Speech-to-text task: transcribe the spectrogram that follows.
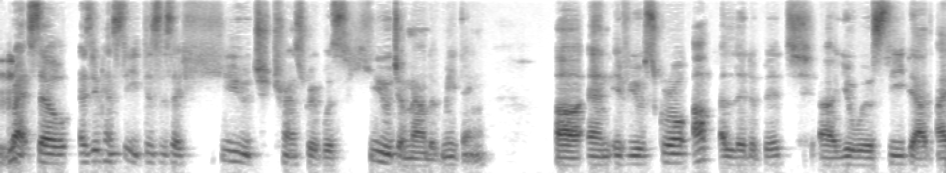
Mm -hmm. Right. So as you can see, this is a huge transcript with huge amount of meeting. Uh, and if you scroll up a little bit, uh, you will see that I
